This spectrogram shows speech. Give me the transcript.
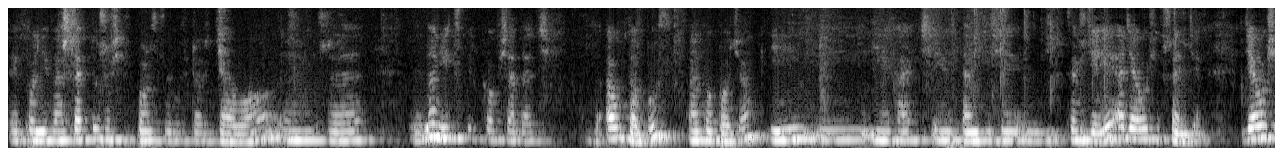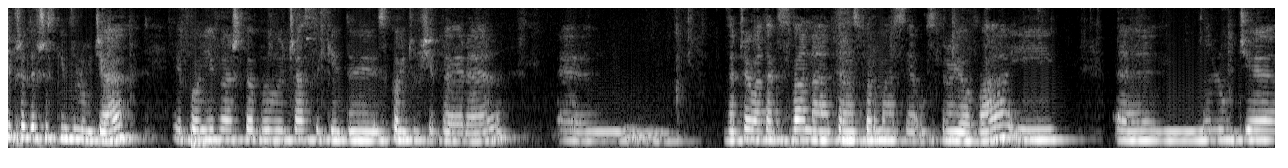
e, ponieważ tak dużo się w Polsce wówczas działo, e, że e, no nic, tylko wsiadać w autobus albo pociąg i, i jechać e, tam, gdzie się e, coś dzieje, a działo się wszędzie. Działo się przede wszystkim w ludziach, e, ponieważ to były czasy, kiedy skończył się PRL. zaczęła tak zwana transformacja ustrojowa i ludzie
